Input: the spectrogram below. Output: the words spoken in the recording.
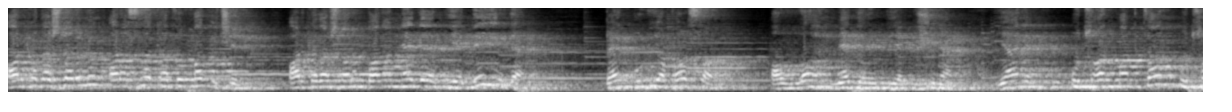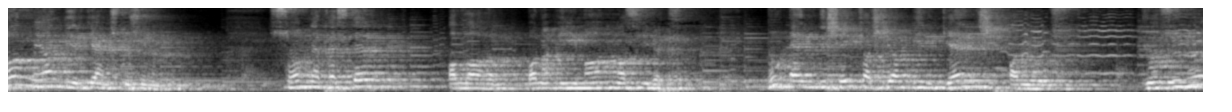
Arkadaşlarımın arasına katılmak için arkadaşlarım bana ne der diye değil de ben bunu yaparsam Allah ne der diye düşünen yani utanmaktan utanmayan bir genç düşünün. Son nefeste Allah'ım bana iman nasip et. Bu endişeyi taşıyan bir genç arıyoruz. Gözünü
